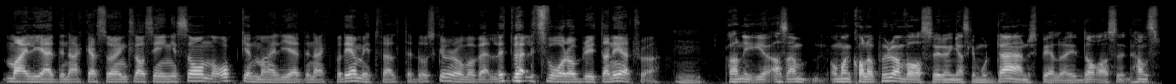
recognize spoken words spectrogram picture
Mile Jedinak, alltså en Klas Ingesson och en Mile Jedinak på det mittfältet. Då skulle de vara väldigt, väldigt svåra att bryta ner tror jag. Mm. Han är, alltså, om man kollar på hur han var så är det en ganska modern spelare idag. Alltså, hans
